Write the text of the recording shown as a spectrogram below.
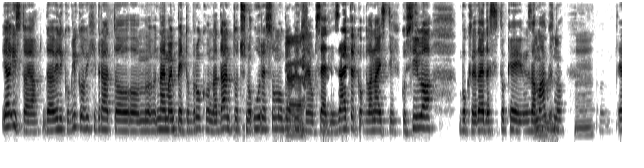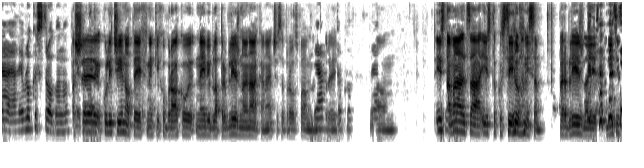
Ja, isto je, ja. da je veliko glikovih hidratov, um, najmanj pet obrokov na dan, točno ure so mogle Ja, ja. biti, ne, ob sedmih zajtrk, ob dvanajstih kosilo, bog ne daj, da si to kaj zamaknil. Mm. Ja, ja, je bilo kar strogo. No. Pa še količino teh nekih obrokov ne bi bila približno enaka, ne, če se prav spomnim. Ja, Torej, tako. Ja. um, ista malca, isto kosilo, mislim, približno isto. Nisi Ja.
